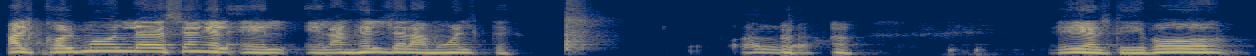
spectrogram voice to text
para el colmo le decían el, el, ángel de la muerte. Anda. y el tipo,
